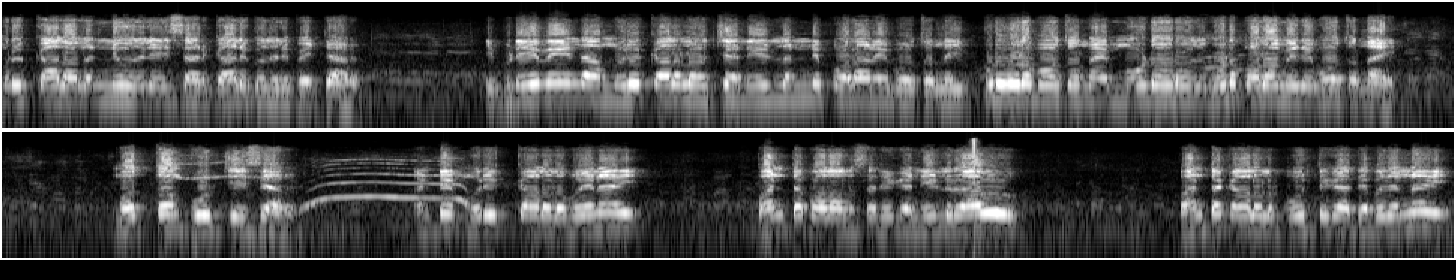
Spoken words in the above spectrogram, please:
మురికి కాలువలన్నీ వదిలేశారు గాలికి వదిలిపెట్టారు. ఇప్పుడు ఏమైంది ఆ మురికి కాలంలో వచ్చే నీళ్ళన్నీ పొలానికి పోతున్నాయి. ఇప్పుడు కూడా పోతున్నాయి. మూడో రోజు కూడా పొలం మీదకి పోతున్నాయి. మొత్తం పూర్తి చేశారు. అంటే మురికి కాలువలు పోయినాయి. పంట పొలాలు సరిగా నీళ్ళు రావు. పంట కాలాలు పూర్తిగా దెబ్బతిన్నాయి.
